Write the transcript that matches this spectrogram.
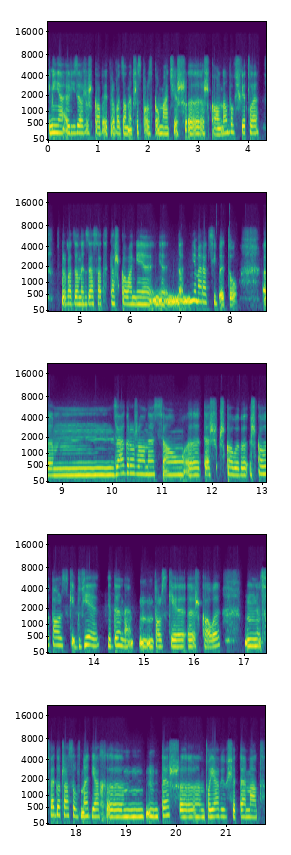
imienia Elizy Orzyszkowej prowadzone przez Polską Macierz e, Szkolną, bo w świetle wprowadzonych zasad ta szkoła nie, nie, no, nie ma racji bytu. Um, zagrożone są e, też szkoły, szkoły polskie, dwie jedyne um, polskie e, szkoły. Swego czasu w mediach też e, pojawił się temat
